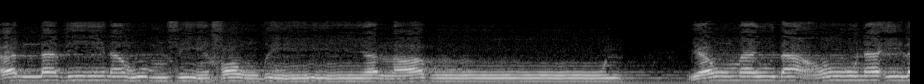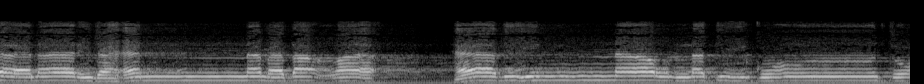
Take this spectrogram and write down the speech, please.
الَّذِينَ هُمْ فِي خَوْضٍ يَلْعَبُونَ يَوْمَ يُدَعُّونَ إِلَىٰ نَارِ جَهَنَّمَ دَعًّا هَٰذِهِ النَّارُ الَّتِي كُنتُم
